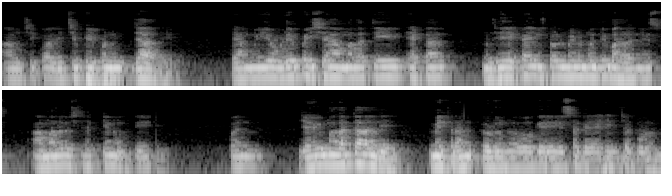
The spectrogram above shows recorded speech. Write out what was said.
आमची कॉलेजची फी पण जास्त आहे. त्यामुळे एवढे पैसे आम्हाला ते एका म्हणजे एका इन्स्टॉलमेंटमध्ये भरण्यास आम्हाला शक्य नव्हते. पण ज्यावेळी मला कळाले मित्रांकडून वगैरे सगळ्या ह्यांच्याकडून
